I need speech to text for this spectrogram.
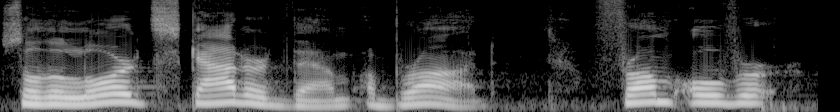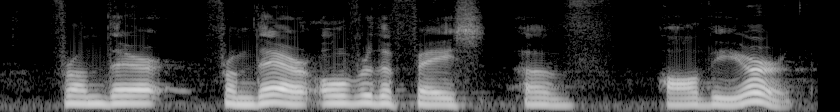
So the Lord scattered them abroad from over from there from there over the face of all the earth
